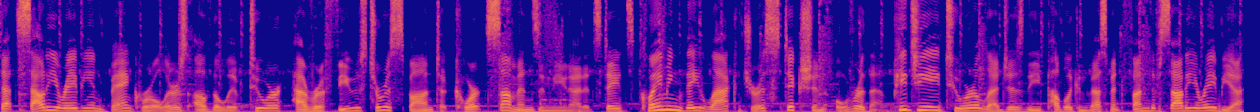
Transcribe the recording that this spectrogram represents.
that Saudi Arabian bankrollers of the LIV Tour have refused to respond to court summons in the United States, claiming they lack jurisdiction over them. PGA Tour alleges the Public Investment Fund of Saudi Arabia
